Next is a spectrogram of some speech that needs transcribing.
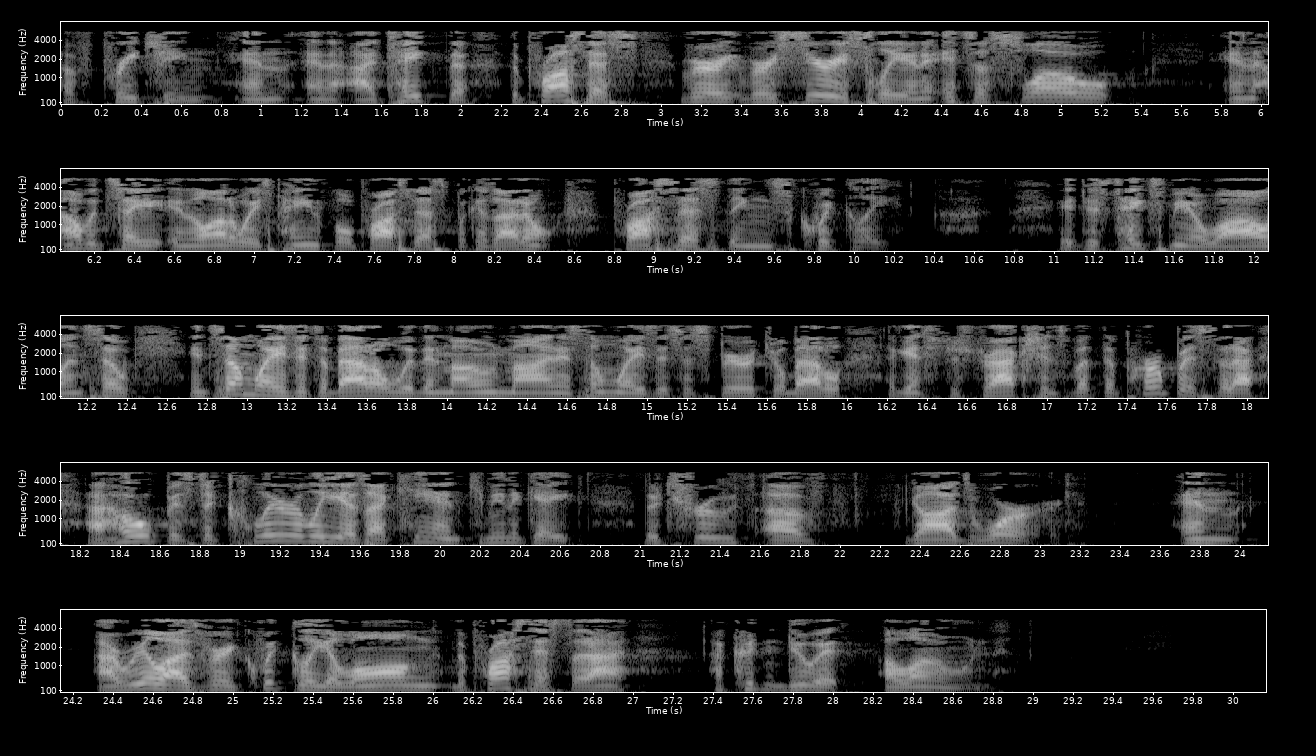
of preaching, and, and I take the, the process very, very seriously, and it's a slow, and I would say in a lot of ways painful process because I don't process things quickly. It just takes me a while, and so in some ways it's a battle within my own mind, in some ways it's a spiritual battle against distractions, but the purpose that I, I hope is to clearly as I can communicate the truth of God's Word. And I realized very quickly along the process that I, I couldn't do it alone.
